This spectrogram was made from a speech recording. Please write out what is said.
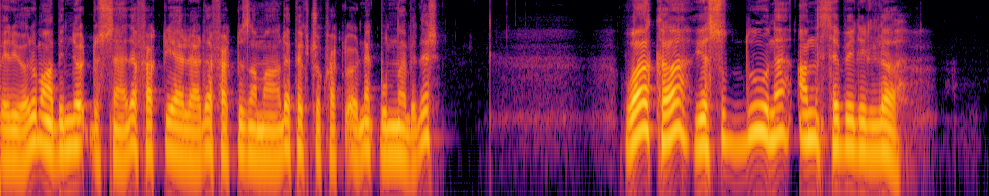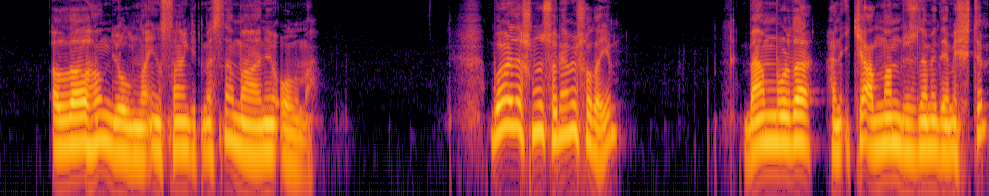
veriyorum ama 1400 senede farklı yerlerde, farklı zamanlarda pek çok farklı örnek bulunabilir. Vaka yesuddune an sebilillah. Allah'ın yoluna insan gitmesine mani olma. Bu arada şunu söylemiş olayım. Ben burada hani iki anlam düzlemi demiştim.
